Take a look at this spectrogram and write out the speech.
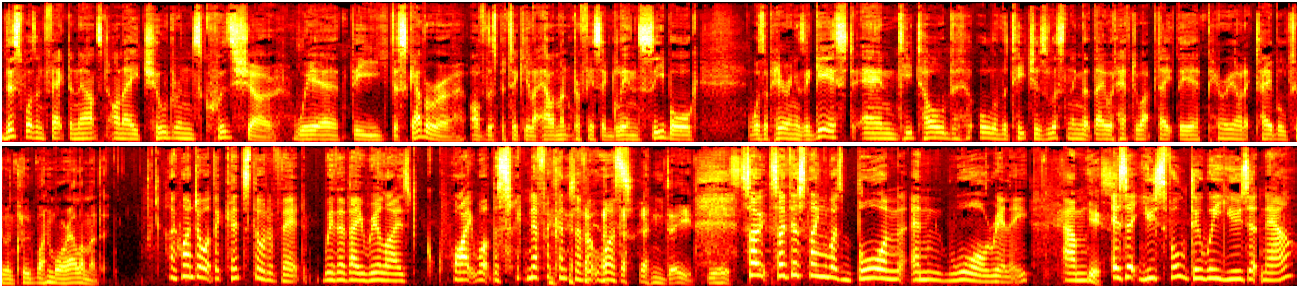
This was, in fact, announced on a children's quiz show where the discoverer of this particular element, Professor Glenn Seaborg, was appearing as a guest, and he told all of the teachers listening that they would have to update their periodic table to include one more element. I wonder what the kids thought of that, whether they realised quite what the significance of it was. Indeed, yes. So, so this thing was born in war, really. Um, yes. Is it useful? Do we use it now?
